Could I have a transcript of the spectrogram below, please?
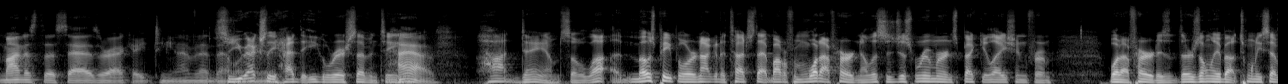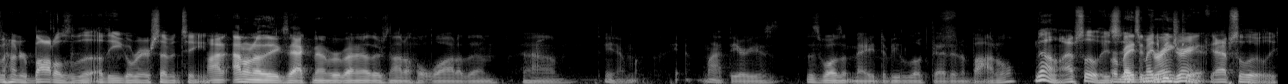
minus the Sazerac 18. I haven't had that. So you actually yet. had the Eagle Rare 17. have. Hot damn! So a lot, most people are not going to touch that bottle, from what I've heard. Now, this is just rumor and speculation from what I've heard. Is there's only about 2,700 bottles of the of the Eagle Rare 17. I, I don't know the exact number, but I know there's not a whole lot of them. Um, you know, my, my theory is this wasn't made to be looked at in a bottle. No, absolutely. It's, Or made it's to made drink to be drink. it. Absolutely.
